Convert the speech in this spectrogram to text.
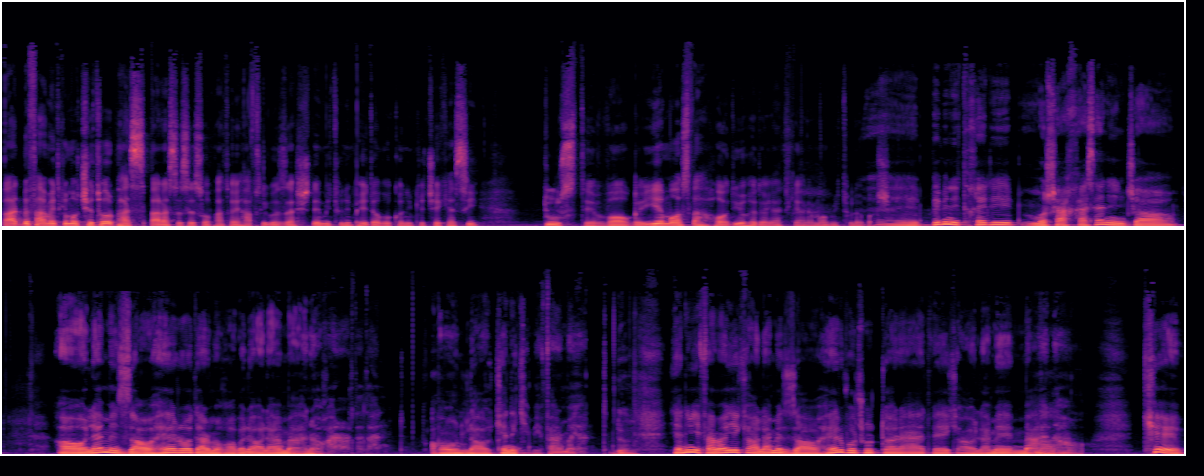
بعد بفهمید که ما چطور پس بر اساس صحبت های هفته گذشته می‌تونیم پیدا بکنیم که چه کسی دوست واقعی ماست و هادی و هدایتگر ما می‌تونه باشه. ببینید خیلی مشخصا اینجا عالم ظاهر رو در مقابل عالم معنا قرار دادند. با اون لاکنه که میفرمایند. یعنی میفرمایند یک عالم ظاهر وجود دارد و یک عالم معنا. که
